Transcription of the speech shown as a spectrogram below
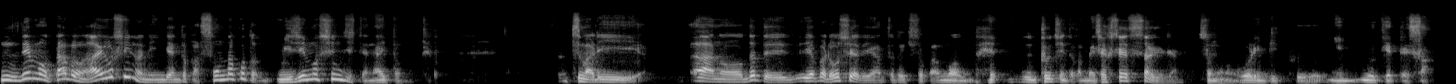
うんでも多分 IOC の人間とかそんなことみじんも信じてないと思うけどつまりあのだってやっぱりロシアでやった時とかもうへ プーチンとかめちゃくちゃやってたわけじゃんそのオリンピックに向けてさ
